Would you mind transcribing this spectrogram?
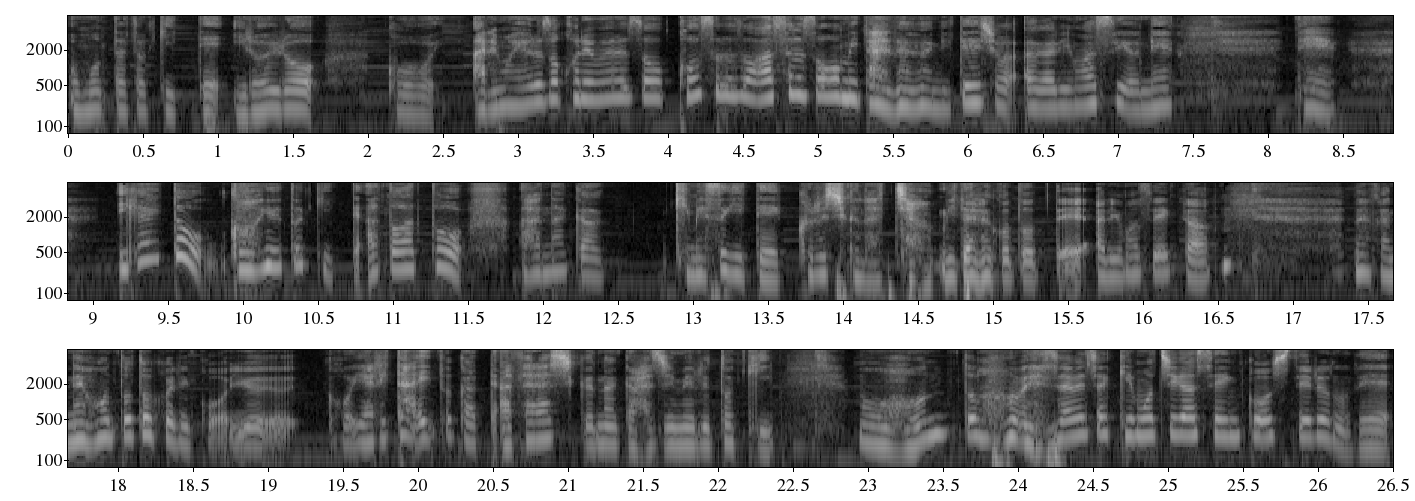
思った時っていろいろこうあれもやるぞこれもやるぞこうするぞああするぞみたいな風にテンション上がりますよね。で意外とこういう時って後々あなんか決めすぎて苦しくなっちゃうみたいなことってありませんか？なんかねほんと特にこういうこうやりたいとかって新しくなんか始める時もうほんとめちゃめちゃ気持ちが先行してるので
